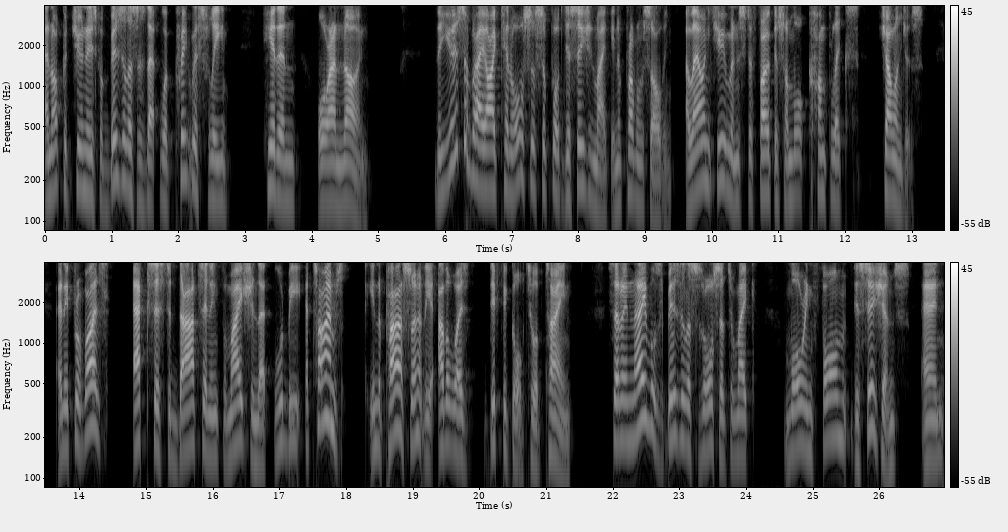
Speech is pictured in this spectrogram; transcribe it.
and opportunities for businesses that were previously hidden or unknown. The use of AI can also support decision making and problem solving, allowing humans to focus on more complex challenges. And it provides access to data and information that would be, at times in the past, certainly otherwise difficult to obtain. So it enables businesses also to make more informed decisions and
